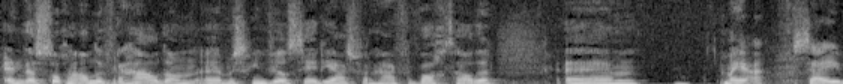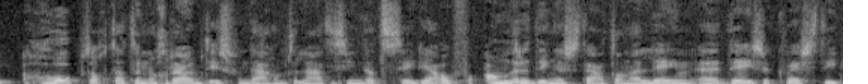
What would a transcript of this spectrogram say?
En dat is toch een ander verhaal dan uh, misschien veel CDA's van haar verwacht hadden. Um, maar ja, zij hoopt toch dat er nog ruimte is vandaag om te laten zien dat het CDA ook voor andere dingen staat dan alleen uh, deze kwestie.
